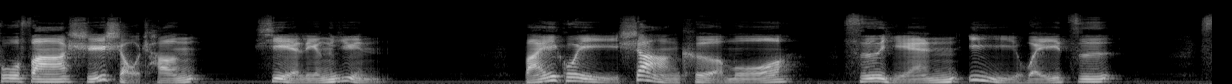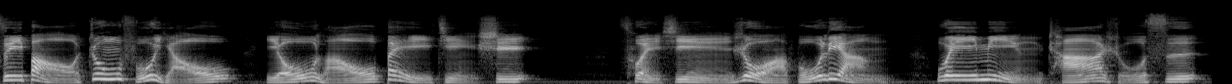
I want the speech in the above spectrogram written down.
出发十首成，谢灵运。白龟尚可磨，丝言亦为资。虽报中扶摇，犹劳背锦诗。寸心若不亮，微命察如丝。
